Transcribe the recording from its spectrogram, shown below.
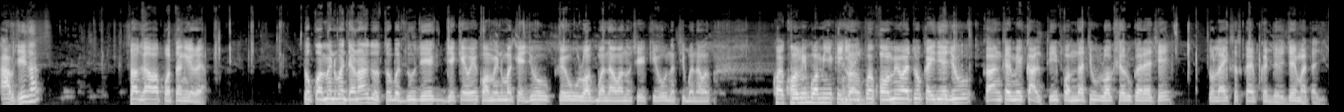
આવશે કા? સગાવા પતંગે રહ્યા. તો કોમેન્ટમાં જણાવજો દોસ્તો બધું જે જે કહેવાય કોમેન્ટમાં કહેજો કેવું વ્લોગ બનાવવાનું છે કેવું નથી બનાવવાનું. કોઈ ખોમી બોમી કહી દેજો કોઈ ખોમી હોય તો કહી દેજો કારણ કે મેં કાલથી પમદાથી વ્લોગ શરૂ કર્યા છે. તો લાઈક સબસ્ક્રાઈબ કરી દેજો. જય માતાજી.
